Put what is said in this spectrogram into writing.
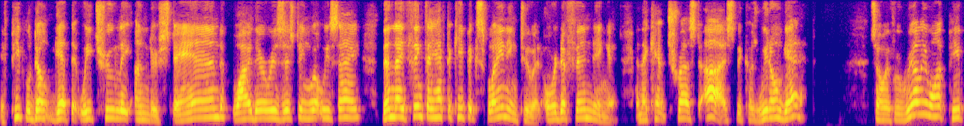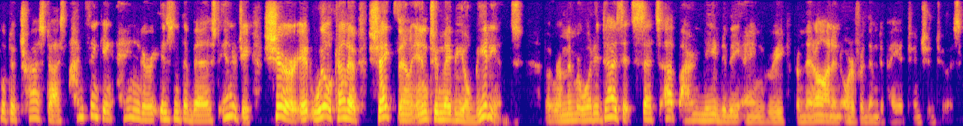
If people don't get that we truly understand why they're resisting what we say, then they think they have to keep explaining to it or defending it. And they can't trust us because we don't get it. So if we really want people to trust us, I'm thinking anger isn't the best energy. Sure, it will kind of shake them into maybe obedience. But remember what it does, it sets up our need to be angry from then on in order for them to pay attention to us.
